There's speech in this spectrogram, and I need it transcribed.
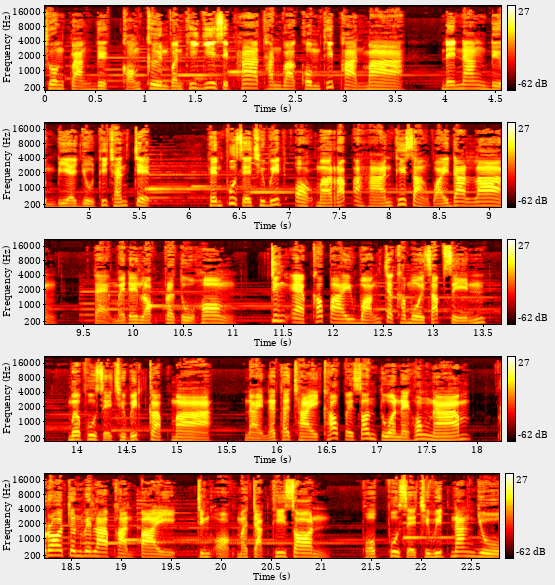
ช่วงกลางดึกของคืนวันที่ 25 ธันวาคมที่ผ่านมา ได้นั่งดื่มเบียร์อยู่ที่ชั้น 7 เห็นผู้เสียชีวิตออกมารับอาหารที่สั่งไว้ด้านล่าง แต่ไม่ได้ล็อกประตูห้อง จึงแอบเข้าไปหวังจะขโมยทรัพย์สิน เมื่อผู้เสียชีวิตกลับมานายนัทชัยเข้าไปซ่อนตัวในห้องน้ำรอจนเวลาผ่านไปจึงออกมาจากที่ซ่อน พบผู้เสียชีวิตนั่งอยู่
